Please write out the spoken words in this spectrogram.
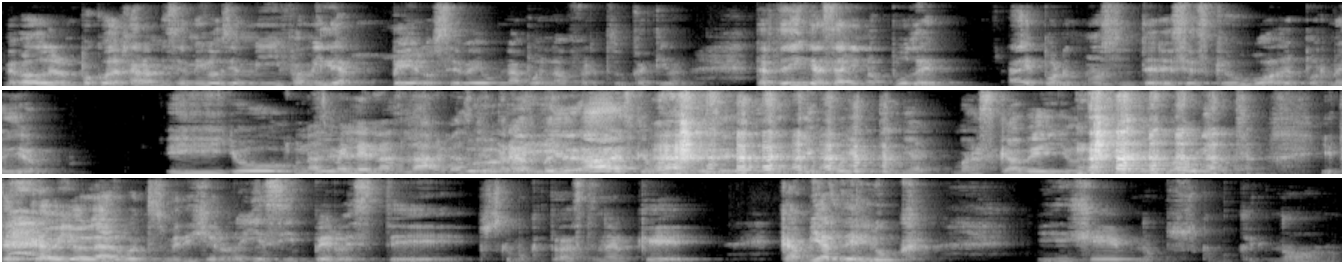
Me va a doler un poco dejar a mis amigos y a mi familia, pero se ve una buena oferta educativa. Traté de ingresar y no pude. Ay, por unos intereses que hubo de por medio. Y yo. Unas eh, melenas largas. Unas melenas, ah, es que bueno, en ese, tiempo yo tenía más cabello que tengo ahorita. Y tenía el cabello largo, entonces me dijeron, oye, sí, pero este, pues como que te vas a tener que cambiar de look. Y dije, no, pues como que no,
